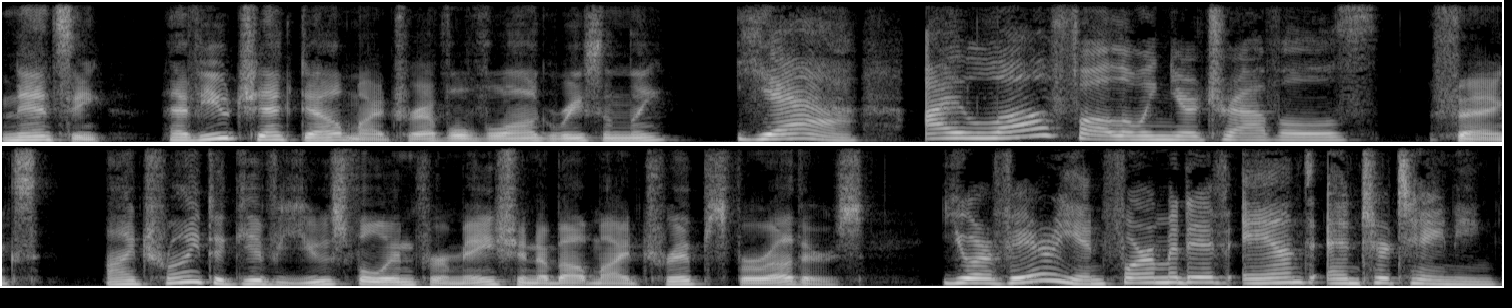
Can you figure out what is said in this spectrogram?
Nancy, have you checked out my travel vlog recently? Yeah, I love following your travels. Thanks. I try to give useful information about my trips for others. You're very informative and entertaining.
